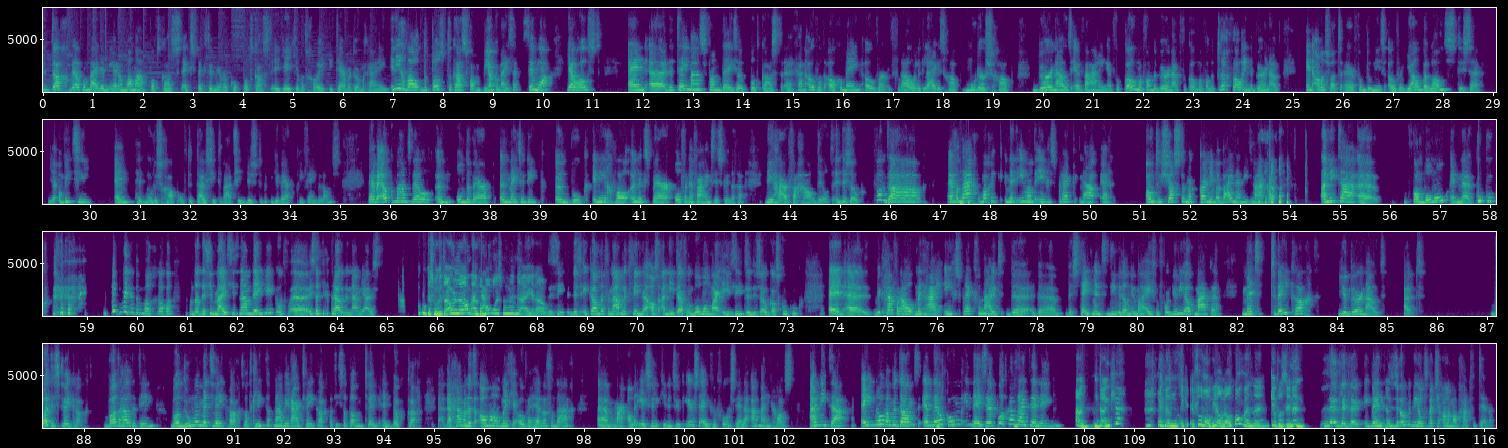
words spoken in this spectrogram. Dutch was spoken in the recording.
Goeiedag. Welkom bij de Meer dan Mama podcast, Expect a Miracle podcast. Jeetje, wat gooi ik die termen door elkaar heen. In ieder geval de podcast van Bianca Meijsen, c'est moi, jouw host. En uh, de thema's van deze podcast uh, gaan over het algemeen over vrouwelijk leiderschap, moederschap, burn-out ervaringen, voorkomen van de burn-out, voorkomen van de terugval in de burn-out. En alles wat er van doen is over jouw balans tussen je ambitie en het moederschap of de thuissituatie, dus de, je werk-privé-balans. We hebben elke maand wel een onderwerp, een methodiek, een boek, in ieder geval een expert of een ervaringsdeskundige die haar verhaal deelt. En dus ook vandaag. En vandaag mag ik met iemand in gesprek. Nou, echt enthousiaster maar kan je me bijna niet maken. Anita uh, van Bommel en uh, Koekoek. ik vind het hem wel grappig. Want dat is je meisjesnaam, denk ik. Of uh, is dat je getrouwde naam juist? Koekoek is mijn getrouwde naam en Van ja. Bommel is mijn, mijn eigen naam. Precies. Dus ik kan er voornamelijk vinden als Anita van Bommel, maar je ziet het dus ook als Koekoek. En uh, ik ga vooral met haar in gesprek vanuit de, de, de statement die we dan nu maar even voor jullie ook maken. Met tweekracht je burn-out uit. Wat is tweekracht? Wat houdt het in? Wat doen we met tweekracht? Wat klinkt dat nou weer raar, tweekracht? Wat is dat dan, twee? En welke kracht? Nou, daar gaan we het allemaal met je over hebben vandaag. Um, maar allereerst wil ik je natuurlijk eerst even voorstellen aan mijn gast, Anita. Enorm bedankt en welkom in deze podcast-uitzending. Nou, dank je. Ik, ben, ik, voel me ook heel welkom en uh, ik heb er zin in. Leuk, leuk, leuk. Ik ben ja. zo benieuwd wat je allemaal gaat vertellen.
